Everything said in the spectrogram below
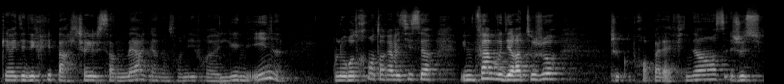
qui avait été décrit par Sheryl Sandberg hein, dans son livre Lean In, on le retrouve en tant qu'investisseur. Une femme vous dira toujours Je ne comprends pas la finance, je suis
